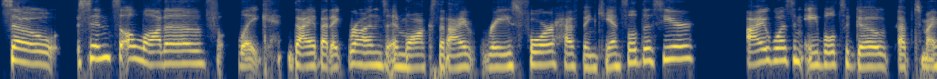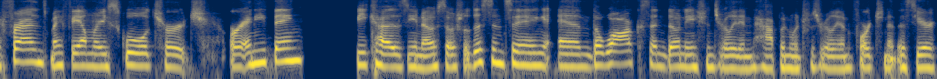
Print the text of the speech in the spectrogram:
So, since a lot of like diabetic runs and walks that I raise for have been canceled this year, I wasn't able to go up to my friends, my family, school, church, or anything because, you know, social distancing and the walks and donations really didn't happen, which was really unfortunate this year.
